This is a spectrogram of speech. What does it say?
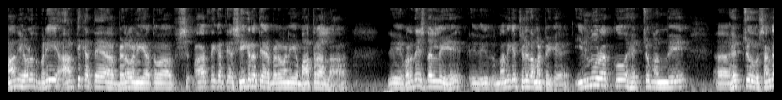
ನಾನು ಹೇಳೋದು ಬರೀ ಆರ್ಥಿಕತೆಯ ಬೆಳವಣಿಗೆ ಅಥವಾ ಆರ್ಥಿಕತೆಯ ಶೀಘ್ರತೆಯ ಬೆಳವಣಿಗೆ ಮಾತ್ರ ಅಲ್ಲ, ಈ ಹೊರದೇಶದಲ್ಲಿ ನನಗೆ ತಿಳಿದ ಮಟ್ಟಿಗೆ ಇನ್ನೂರಕ್ಕೂ ಹೆಚ್ಚು ಮಂದಿ ಹೆಚ್ಚು ಸಂಘ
